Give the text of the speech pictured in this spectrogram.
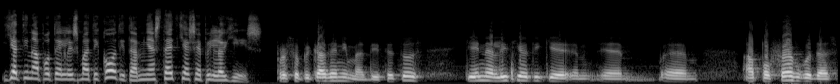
για την αποτελεσματικότητα μιας τέτοιας επιλογής. Προσωπικά δεν είμαι αντίθετος και είναι αλήθεια ότι και ε, ε, ε αποφεύγοντας,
